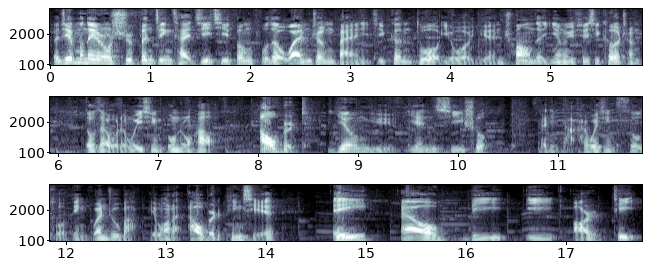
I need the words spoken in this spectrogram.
本节目内容十分精彩，极其丰富的完整版以及更多由我原创的英语学习课程，都在我的微信公众号 Albert 英语研习社。赶紧打开微信搜索并关注吧，别忘了 Albert 的拼写 A L B E R T。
